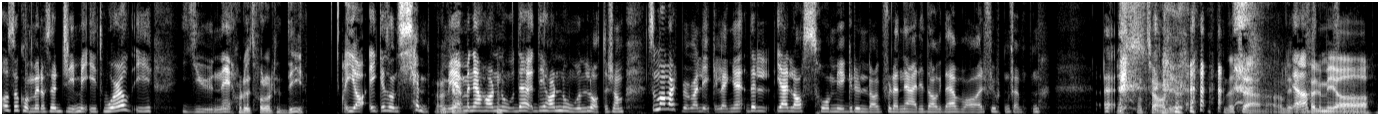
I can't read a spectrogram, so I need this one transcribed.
Og så kommer også Jimmy Eat World i juni. Har du et forhold til de? Ja, ikke sånn kjempemye, okay. men jeg har no, de, de har noen låter som, som har vært med meg like lenge. Det, jeg la så mye grunnlag for den jeg er i dag da jeg var 14-15. Det tror jeg aldri gjør. Det tror jeg alle Ja. Jeg føler mye av,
